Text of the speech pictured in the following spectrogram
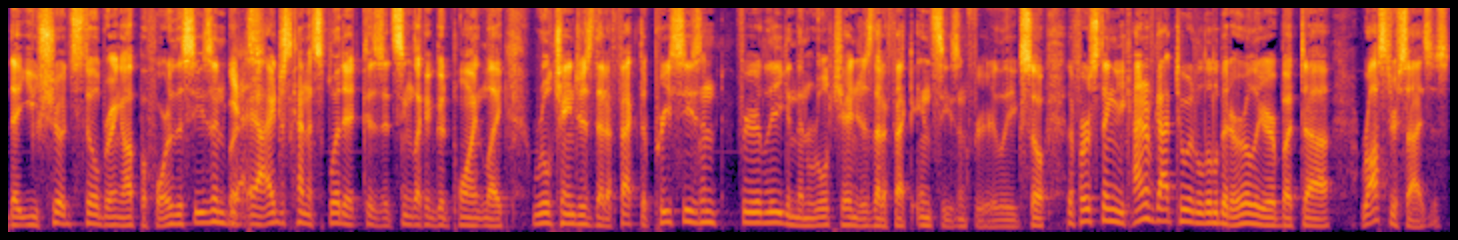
that you should still bring up before the season, but Yes. I just kind of split it because it seemed like a good point. Like rule changes that affect the preseason for your league, and then rule changes that affect in season for your league. So the first thing we kind of got to it a little bit earlier, but uh, roster sizes.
